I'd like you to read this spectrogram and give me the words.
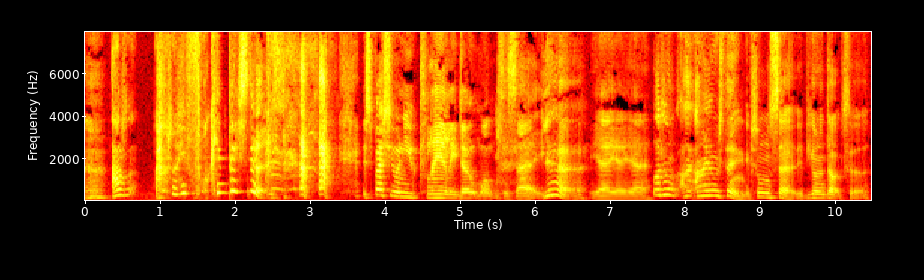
I was like, "I don't your fucking business." Especially when you clearly don't want to say. yeah. Yeah, yeah, yeah. Well, I don't. I, I always think if someone said if you go to a doctor,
